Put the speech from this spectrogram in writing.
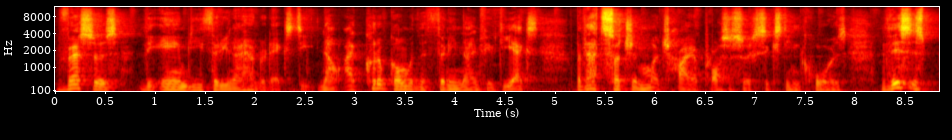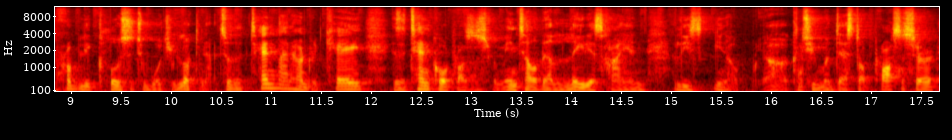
versus the AMD 3900 XT. Now, I could have gone with the 3950X, but that's such a much higher processor, 16 cores. This is probably closer to what you're looking at. So the 10900K is a 10 core processor from Intel, their latest high-end, at least, you know, uh, consumer desktop processor.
